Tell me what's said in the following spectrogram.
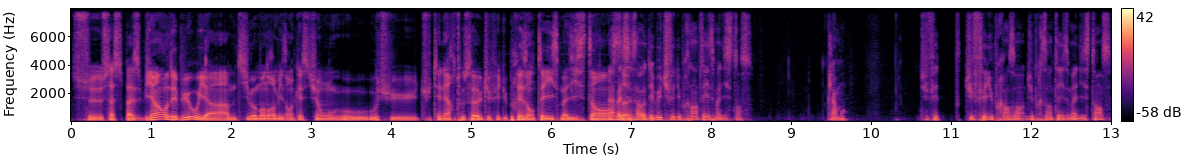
ça se passe bien au début ou il y a un petit moment de remise en question où, tu t'énerves tout seul, tu fais du présentéisme à distance? Ah bah c'est ça, au début tu fais du présentéisme à distance. Clairement. Tu fais, tu fais du, présent, du présentéisme à distance,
